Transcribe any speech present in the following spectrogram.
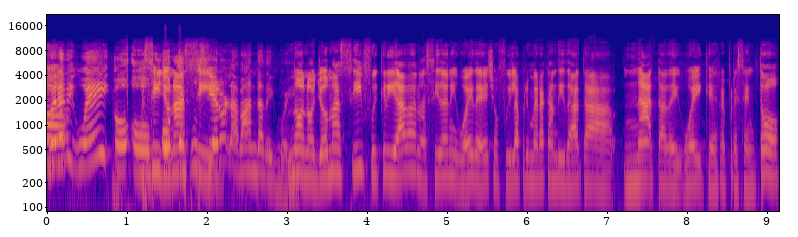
¿Tú eres de Higüey o, o, Sí, yo o te pusieron la banda de Higüey? No, no, yo nací, fui criada, nacida en Higüey. De hecho, fui la primera candidata nata de Higüey que representó.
